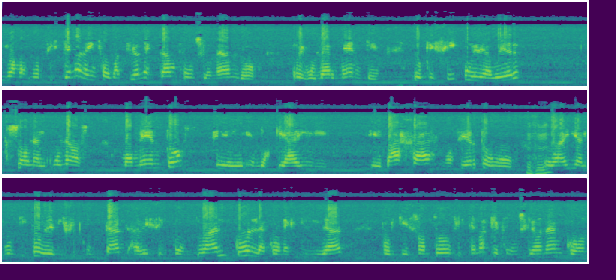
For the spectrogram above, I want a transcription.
digamos, los sistemas de información están funcionando regularmente. Lo que sí puede haber son algunos momentos eh, en los que hay eh, bajas, ¿no es cierto? O, hay algún tipo de dificultad, a veces puntual, con la conectividad, porque son todos sistemas que funcionan con,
